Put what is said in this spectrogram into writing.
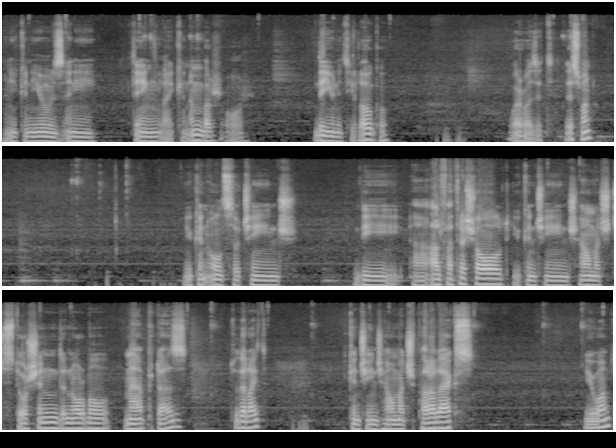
and you can use anything like a number or the unity logo where was it? This one? You can also change the uh, alpha threshold. You can change how much distortion the normal map does to the light. You can change how much parallax you want.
